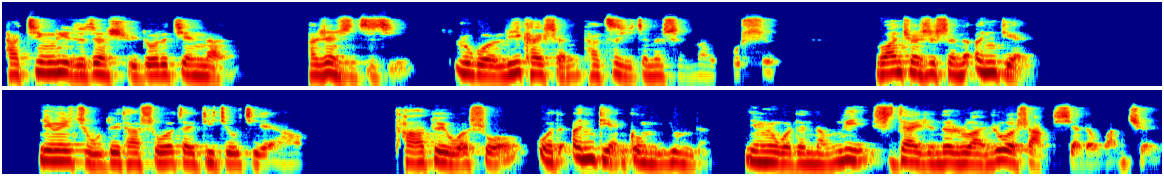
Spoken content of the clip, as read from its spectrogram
他经历了这许多的艰难，他认识自己。如果离开神，他自己真的什么也不是，完全是神的恩典。因为主对他说，在第九节啊，他对我说：“我的恩典够你用的，因为我的能力是在人的软弱上显得完全。”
